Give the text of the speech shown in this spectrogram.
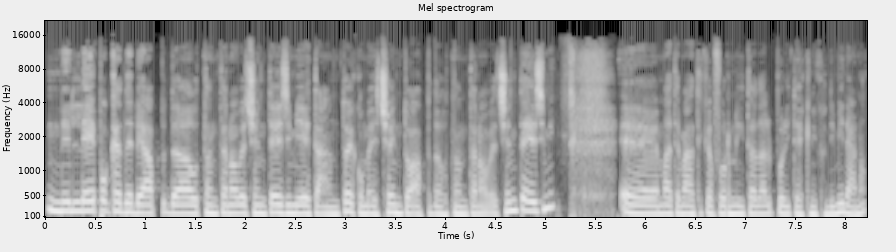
nell'epoca delle app da 89 centesimi è tanto, è come 100 app da 89 centesimi, eh, matematica fornita dal Politecnico di Milano.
